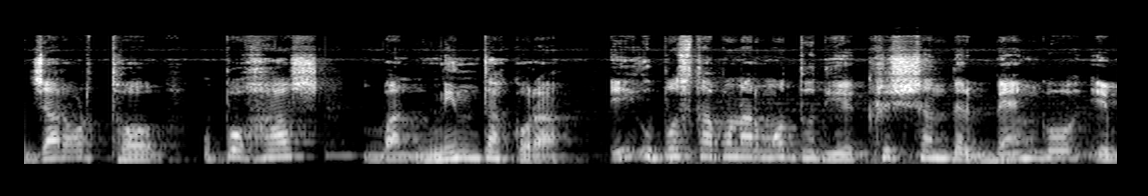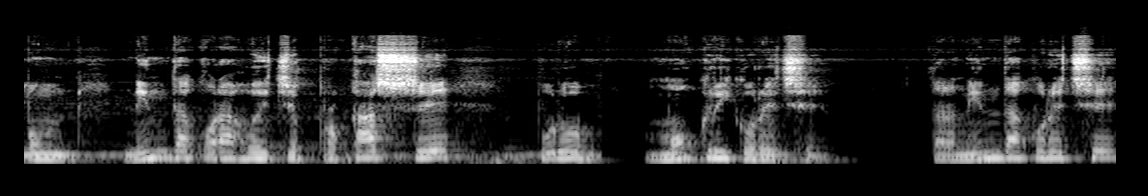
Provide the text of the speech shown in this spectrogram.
যার অর্থ উপহাস বা নিন্দা করা। এই উপস্থাপনার মধ্য দিয়ে খ্রিশ্চানদের ব্যঙ্গ এবং নিন্দা করা হয়েছে প্রকাশ্যে, পুরো মকরি করেছে। তারা নিন্দা করেছে,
